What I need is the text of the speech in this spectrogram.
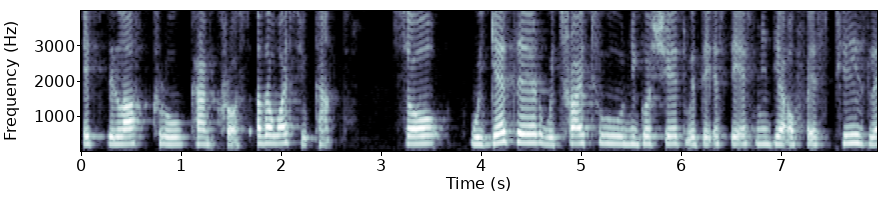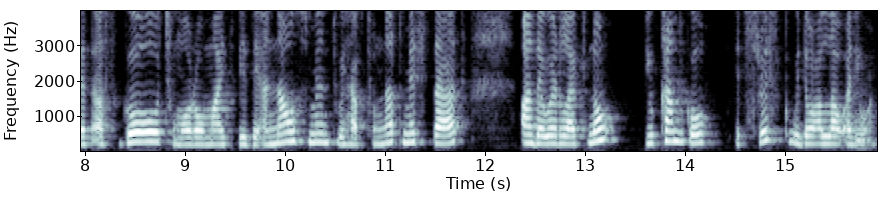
it's the last crew can cross. Otherwise, you can't. So we get there, we try to negotiate with the SDF media office. Please let us go. Tomorrow might be the announcement. We have to not miss that. And they were like, no, you can't go. It's risk. We don't allow anyone.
